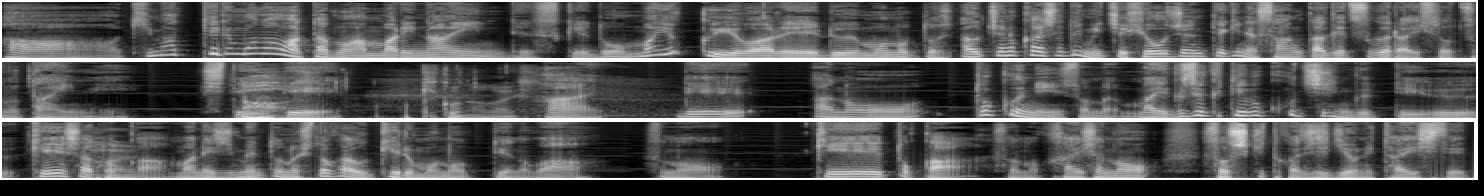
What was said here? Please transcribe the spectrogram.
ああ、決まってるものは多分あんまりないんですけど、まあよく言われるものとあ、うちの会社でも一応標準的には3ヶ月ぐらい一つの単位にしていて。結構長いです。はい。で、あの、特にその、まあエグゼクティブコーチングっていう経営者とかマネジメントの人が受けるものっていうのは、その、経営とか、その会社の組織とか事業に対してっ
